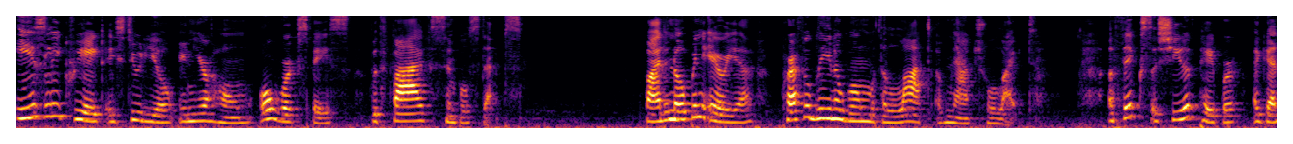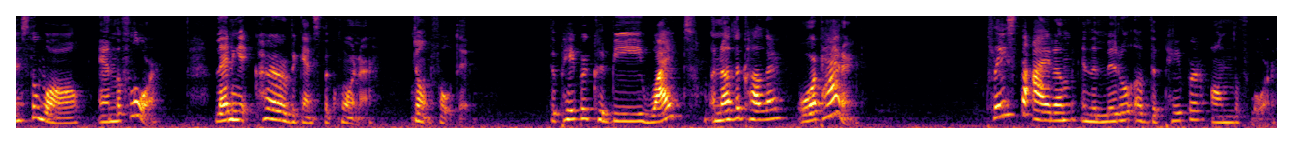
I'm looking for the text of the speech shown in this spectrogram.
Easily create a studio in your home or workspace with five simple steps. Find an open area, preferably in a room with a lot of natural light. Affix a sheet of paper against the wall and the floor, letting it curve against the corner. Don't fold it. The paper could be white, another color, or a pattern. Place the item in the middle of the paper on the floor.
